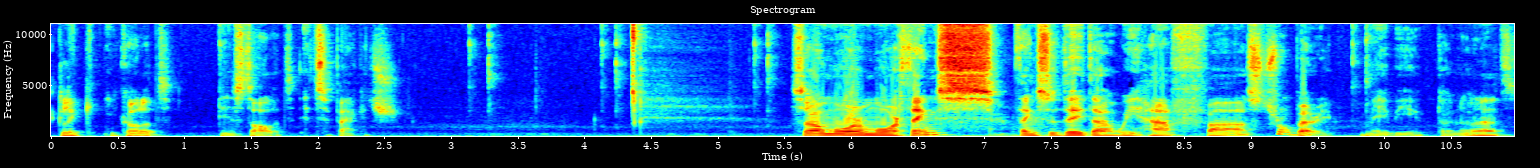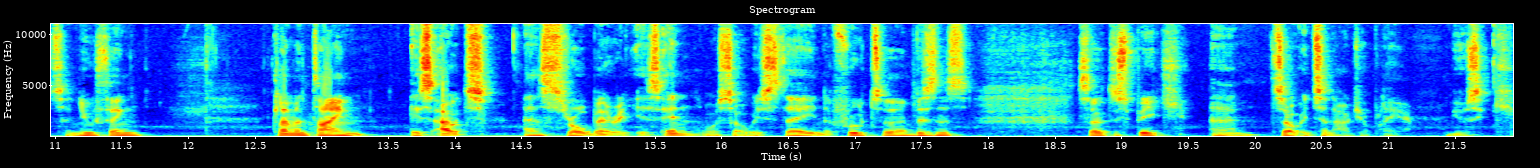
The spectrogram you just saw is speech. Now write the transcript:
click, you got it, install it. It's a package. So more and more things. Thanks to data, we have uh, Strawberry. Maybe you don't know that, it's a new thing. Clementine is out and Strawberry is in, so we stay in the fruit uh, business, so to speak. Um, so it's an audio player, music.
